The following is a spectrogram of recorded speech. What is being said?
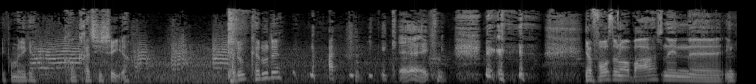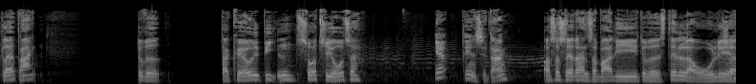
Det kunne man ikke konkretisere. Kan du, kan du det? Det kan jeg ikke. jeg forestiller mig bare sådan en, øh, en glad dreng, du ved, der kører ud i bilen, sort Toyota, Ja, det er en sedan. og så sætter han sig bare lige, du ved, stille og roligt, Så og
